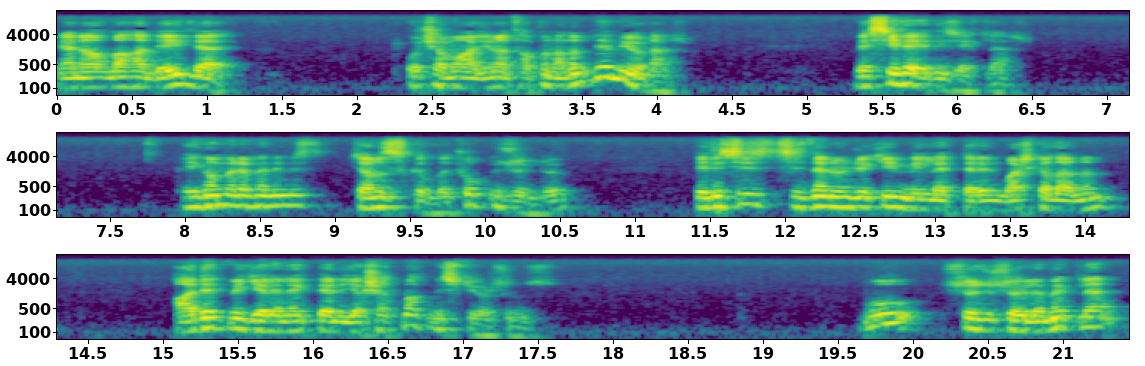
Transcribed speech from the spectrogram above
Yani Allah'a değil de o çam ağacına tapınalım demiyorlar. Vesile edecekler. Peygamber Efendimiz canı sıkıldı, çok üzüldü. Dedi siz sizden önceki milletlerin, başkalarının adet ve geleneklerini yaşatmak mı istiyorsunuz? Bu sözü söylemekle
